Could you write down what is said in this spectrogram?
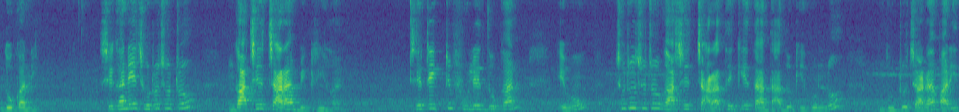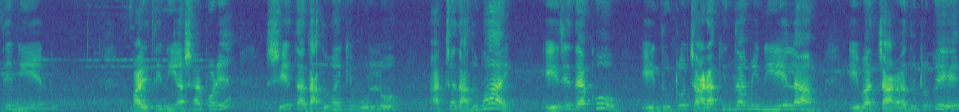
দোকানে। সেখানে ছোট ছোট গাছের চারা বিক্রি হয়। সেটা একটি ফুলের দোকান এবং ছোট ছোট গাছের চারা থেকে তার দাদু কী করল? দুটো চারা বাড়িতে নিয়ে এলো। বাড়িতে নিয়ে আসার পরে সে তার দাদুভাইকে বলল আচ্ছা দাদু ভাই এই যে দেখো, এই দুটো চারা কিন্তু আমি নিয়ে এলাম। এবার চারা দুটোকে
